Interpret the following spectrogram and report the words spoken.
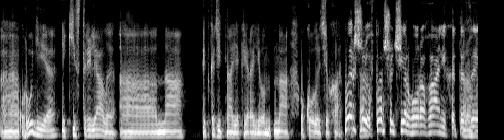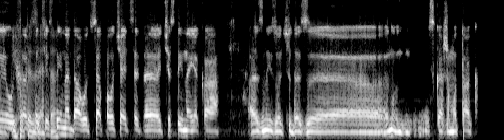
е, орудія, які стріляли е, на. Підкажіть на який район, на околицю Харкова. Першу, так? в першу чергу Рогані, ХТЗ, Рогань і оця ХТЗ, вся так. частина, да, оця, виходить, е, частина, яка е, знизу отсюда з, ну, скажімо так,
